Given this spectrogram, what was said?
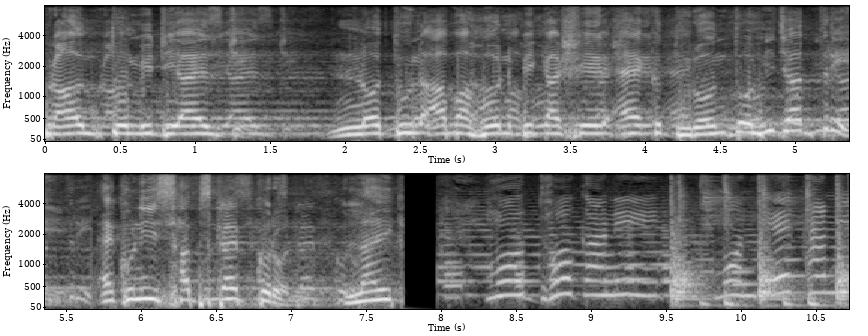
প্রান্ত মিডিয়া এসডি নতুন আবাহন বিকাশের এক দুরন্ত অভিযাত্রী। এখনই সাবস্ক্রাইব করুন লাইক মধ্য কানে মন যেখানে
